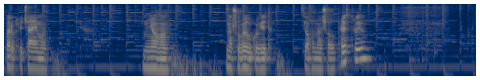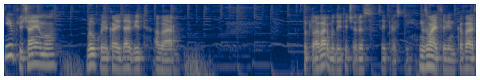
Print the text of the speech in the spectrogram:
Тепер включаємо в нього нашу вилку від цього нашого пристрою. І включаємо вилку, яка йде від AVR. Тобто AVR буде йти через цей пристрій. Називається він KVS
